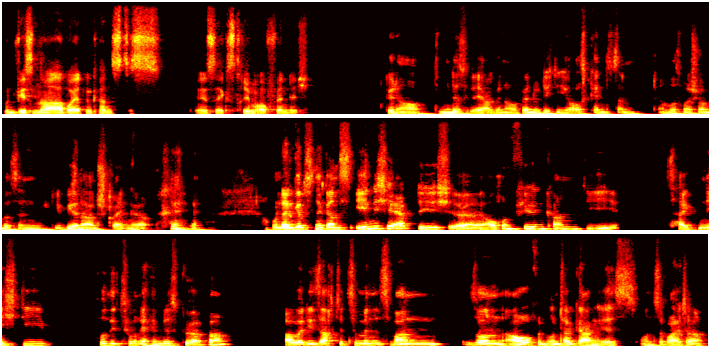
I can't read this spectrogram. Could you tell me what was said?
und Wissen erarbeiten kannst. Das ist extrem aufwendig. Genau, zumindest, ja, genau. Wenn du dich nicht auskennst, dann, dann muss man schon ein bisschen die Birne anstrengen. Ja. und dann gibt es eine ganz ähnliche App, die ich äh, auch empfehlen kann. Die zeigt nicht die Position der Himmelskörper, aber die sagte zumindest, wann Sonnenauf- und Untergang ist und so weiter.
